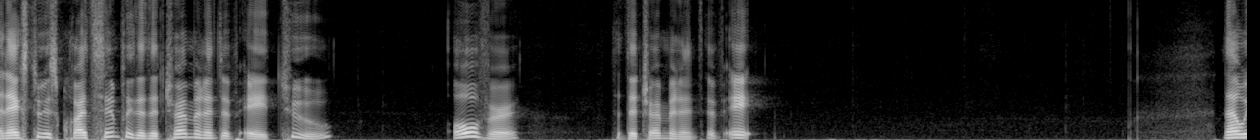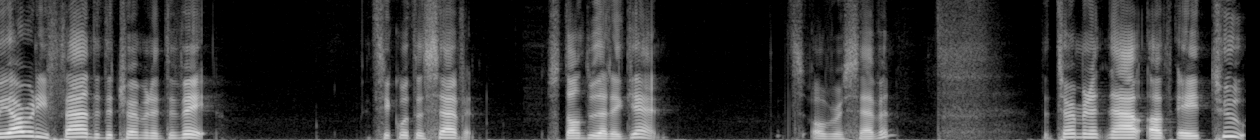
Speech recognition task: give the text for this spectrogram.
And x2 is quite simply the determinant of a2 over the determinant of a. Now we already found the determinant of 8. It's equal to 7. So don't do that again. It's over 7. Determinant now of A2.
